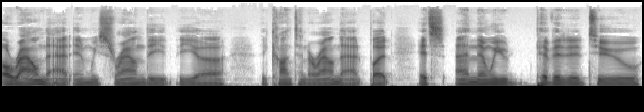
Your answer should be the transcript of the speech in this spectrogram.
around that and we surround the the uh, the content around that. But it's and then we pivoted to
